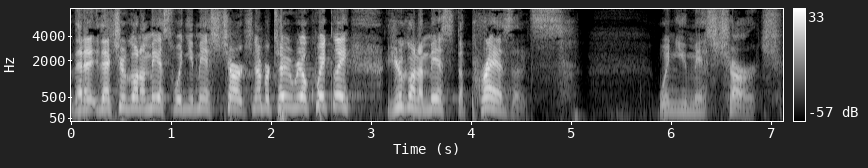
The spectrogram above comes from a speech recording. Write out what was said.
that, that you're going to miss when you miss church? Number two, real quickly, you're going to miss the presence when you miss church.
